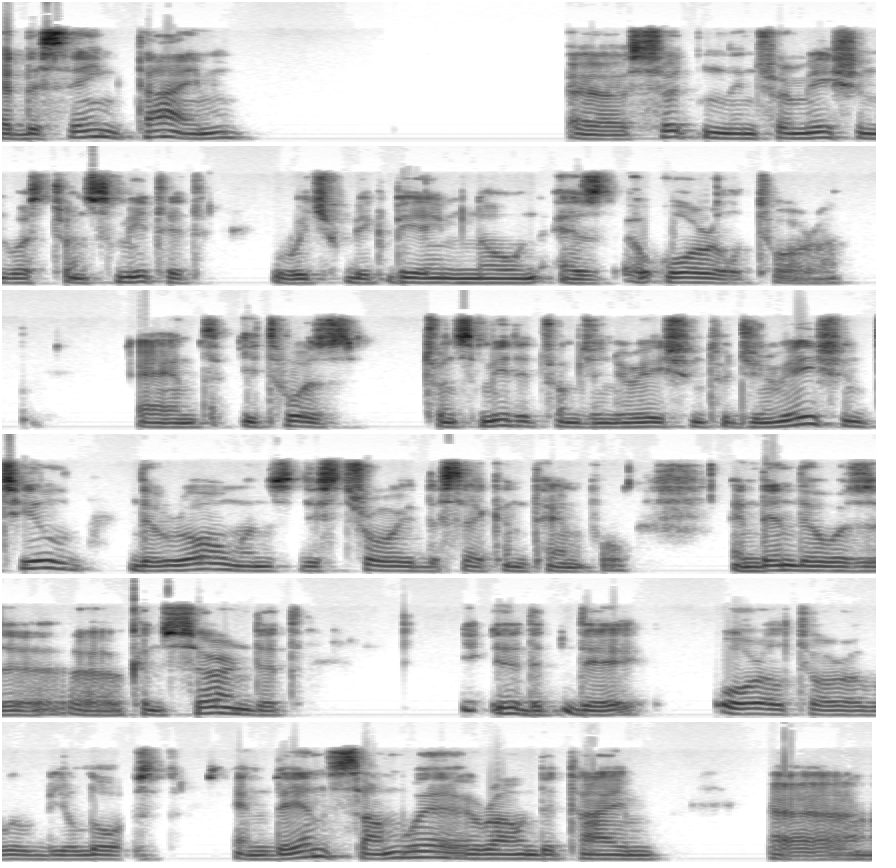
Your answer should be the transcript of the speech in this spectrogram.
at the same time, uh, certain information was transmitted which became known as the oral Torah. And it was transmitted from generation to generation till the Romans destroyed the Second Temple. And then there was a, a concern that uh, the, the, oral Torah will be lost. And then, somewhere around the time, uh,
